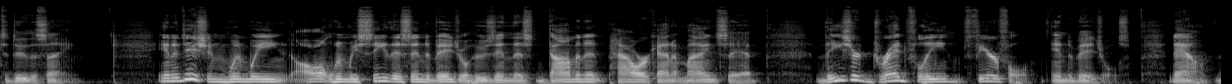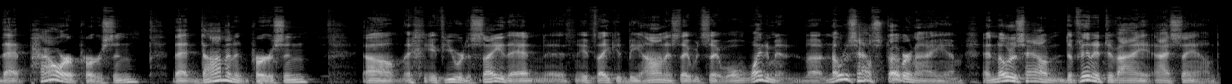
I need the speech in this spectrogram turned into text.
to do the same. In addition, when we all when we see this individual who's in this dominant power kind of mindset, these are dreadfully fearful individuals. Now, that power person, that dominant person, um, if you were to say that, uh, if they could be honest, they would say, well, wait a minute, uh, notice how stubborn I am, and notice how definitive I, I sound.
